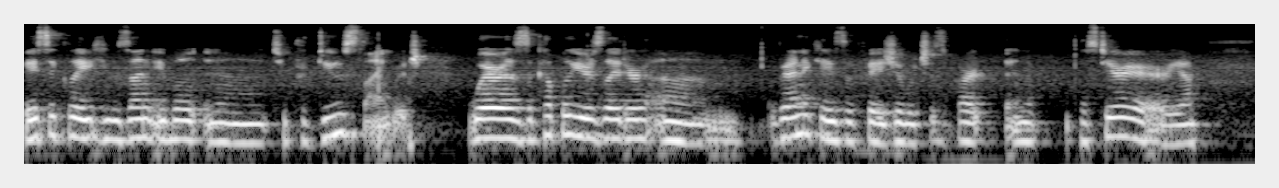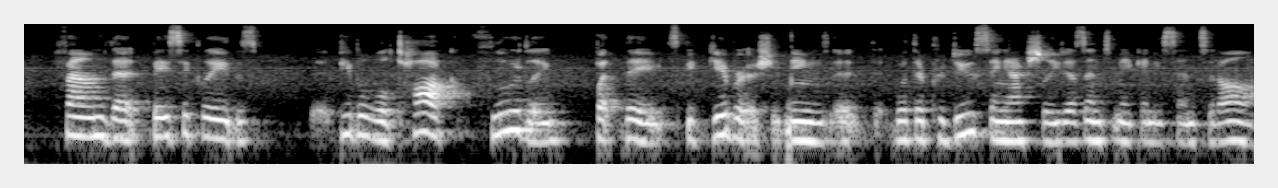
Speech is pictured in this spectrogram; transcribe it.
Basically, he was unable uh, to produce language. Whereas a couple years later, um, Wernicke's aphasia, which is part in the posterior area, found that basically this people will talk fluidly, but they speak gibberish. It means it, what they're producing actually doesn't make any sense at all.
